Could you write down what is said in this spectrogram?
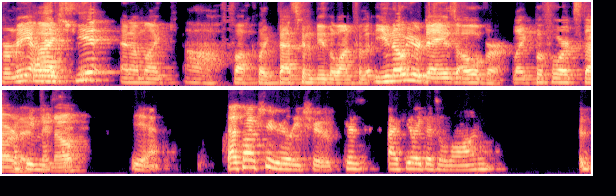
for me, That I see it and I'm like, ah, fuck, like that's gonna be the one for the. You know, your day is over, like before it started. you You know, it. Yeah. That's actually really true because I feel like as a long, me,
